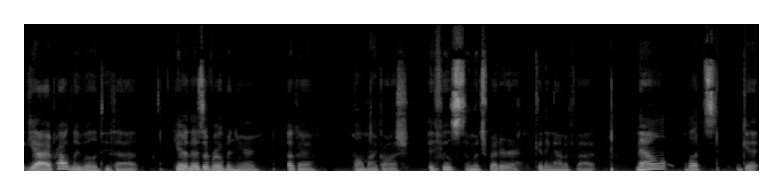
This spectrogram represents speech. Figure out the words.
Yeah, I probably will do that. Here, there's a robe in here. Okay. Oh my gosh, it feels so much better getting out of that. Now, let's get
